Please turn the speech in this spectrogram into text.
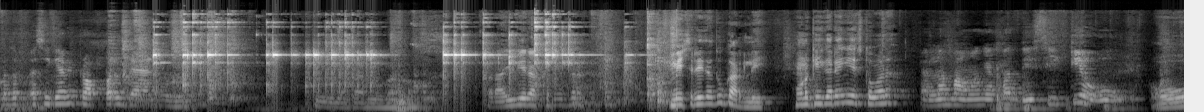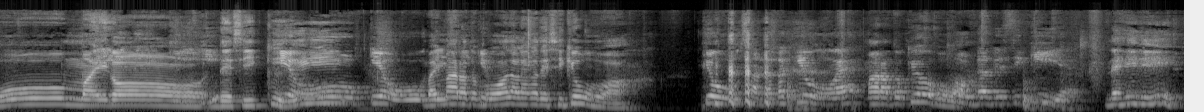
ਮਤਲਬ ਅਸੀਂ ਕਿਹਾ ਵੀ ਪ੍ਰੋਪਰ ਗ੍ਰੈਂਡ ਹੋ ਜਾਵੇ ਕੜਾਈ ਵੀ ਰੱਖ ਦੇ ਇੱਧਰ। ਮਿਸ਼ਰੀ ਤਾਂ ਤੂੰ ਕਰ ਲਈ। ਹੁਣ ਕੀ ਕਰਾਂਗੇ ਇਸ ਤੋਂ ਬਾਅਦ? ਪਹਿਲਾਂ ਪਾਵਾਂਗੇ ਆਪਾਂ ਦੇਸੀ ਘਿਓ। ਓ ਮਾਈ ਗॉड ਦੇਸੀ ਘਿਓ ਘਿਓ ਬਾਈ ਮਾਰਾ ਤਾਂ ਬਹੁਤ ਵਾਲਾ ਦਾ ਦੇਸੀ ਘਿਓ ਹੋਆ ਘਿਓ ਸਾਡਾ ਤਾਂ ਘਿਓ ਹੈ। ਮਾਰਾ ਤਾਂ ਘਿਓ ਹੋਆ ਤੁਹਾਡਾ ਦੇਸੀ ਘੀ ਹੈ। ਨਹੀਂ ਜੀ।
